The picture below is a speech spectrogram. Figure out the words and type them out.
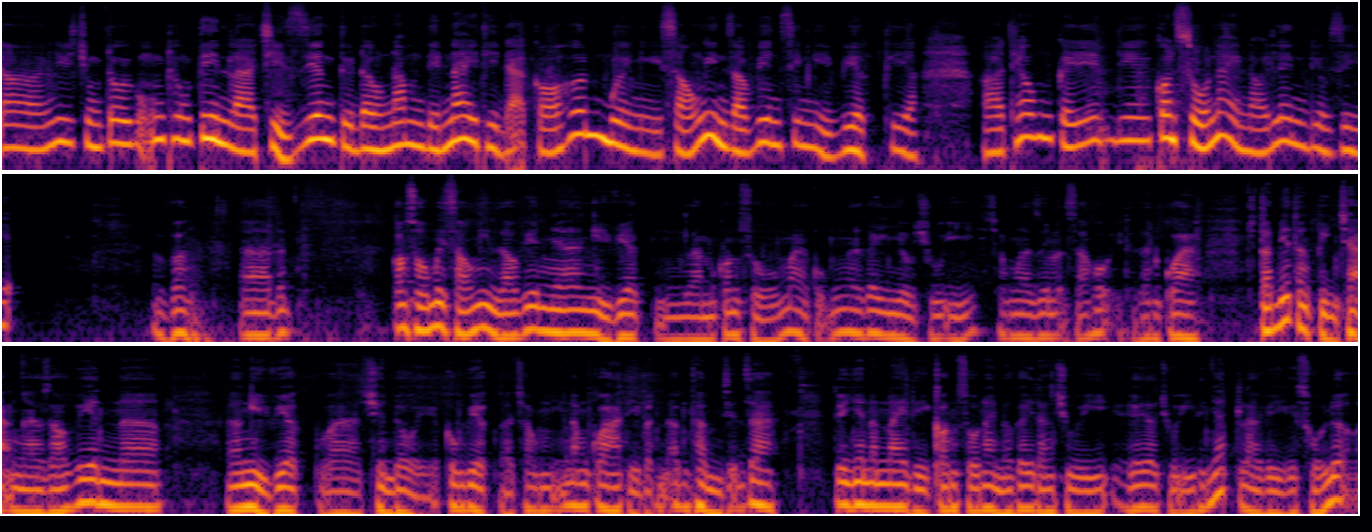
à, như chúng tôi cũng thông tin là chỉ riêng từ đầu năm đến nay thì đã có hơn 16.000 giáo viên xin nghỉ việc thì à, theo ông cái con số này nói lên điều gì ạ? Vâng, à, con số 16.000 giáo viên à, nghỉ việc là một con số mà cũng gây nhiều chú ý trong à, dư luận xã hội thời gian qua. Chúng ta biết rằng tình trạng à, giáo viên nghỉ việc và chuyển đổi công việc ở trong những năm qua thì vẫn âm thầm diễn ra. Tuy nhiên năm nay thì con số này nó gây đáng chú ý. Gây ra chú ý thứ nhất là vì cái số lượng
